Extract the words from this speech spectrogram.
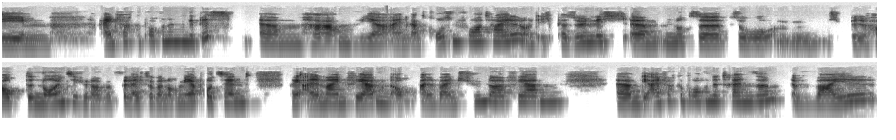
dem einfach gebrochenen Gebiss ähm, haben wir einen ganz großen Vorteil und ich persönlich ähm, nutze so, ich behaupte 90 oder vielleicht sogar noch mehr Prozent bei all meinen Pferden, auch all meinen Schülerpferden, ähm, die einfach gebrochene Trense, weil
